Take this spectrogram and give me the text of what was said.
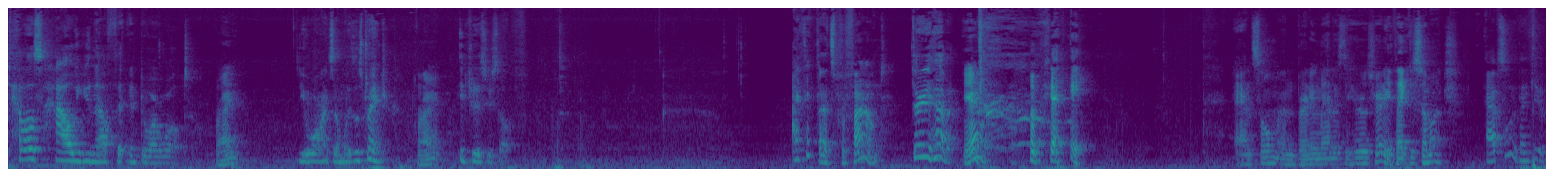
Tell us how you now fit into our world. Right. You are in some ways a stranger. Right. Introduce yourself. I think that's profound. There you have it. Yeah. okay. Anselm and Burning Man is the hero's journey. Thank you so much. Absolutely. Thank you.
